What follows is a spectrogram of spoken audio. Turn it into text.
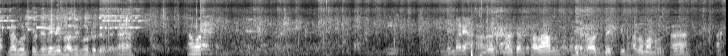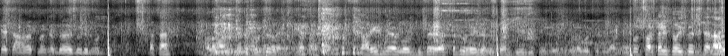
আপনার ভোট তো দেবেনই ভাবির ভোটও দেবেন হ্যাঁ? আনারস মার্কার সালাম সৎ ব্যক্তি ভালো মানুষ হ্যাঁ? তাকে একটা আনারস মার্কা দয়া করে ভোট দেবেন চাচা ভালো একটা ভোট দেবেন ঠিক আছে? বাড়ির ভিতরে রাস্তাটাও হয়ে যাবে সব দিয়ে দিচ্ছে এগুলো বলতে দিই আপনি সরকারি তৈরি করে দিচ্ছেন আমি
